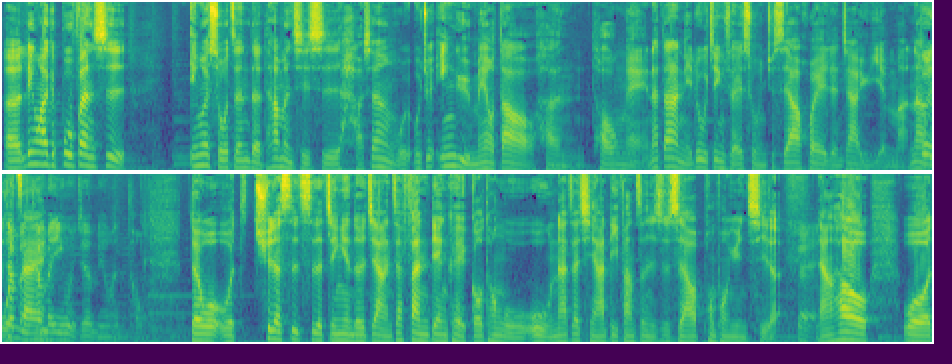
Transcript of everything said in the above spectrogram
呃另外一个部分是，因为说真的，他们其实好像我我觉得英语没有到很通诶。那当然你入境随俗，你就是要会人家语言嘛。那我在他们英语真的没有很通。对我我去了四次的经验都是这样，你在饭店可以沟通无误，那在其他地方真的就是要碰碰运气了。对，然后我。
